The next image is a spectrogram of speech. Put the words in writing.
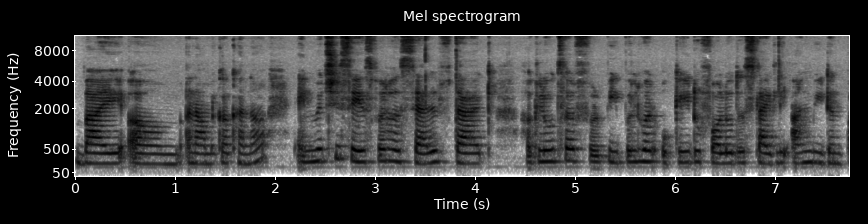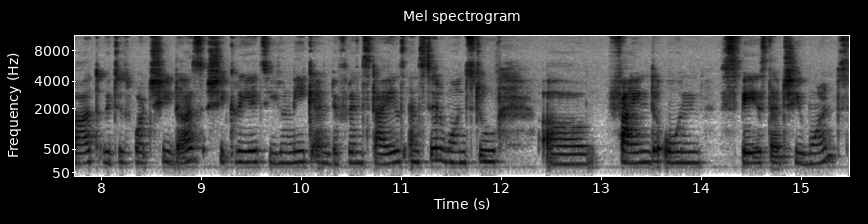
by um, Anamika Khanna, in which she says for herself that her clothes are for people who are okay to follow the slightly unbeaten path, which is what she does. She creates unique and different styles and still wants to uh, find the own space that she wants,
